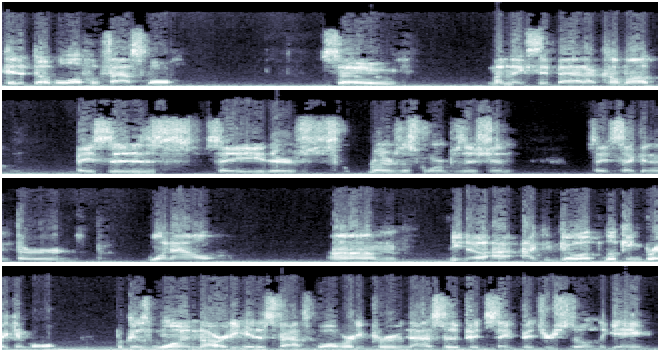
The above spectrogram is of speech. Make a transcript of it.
hit a double off a fastball. So, my next at bat, I come up, bases, say there's runners in scoring position, say second and third, one out. Um, you know, I, I could go up looking breaking ball because one, I already hit his fastball. I've already proven that. So the pitch, same pitcher's still in the game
